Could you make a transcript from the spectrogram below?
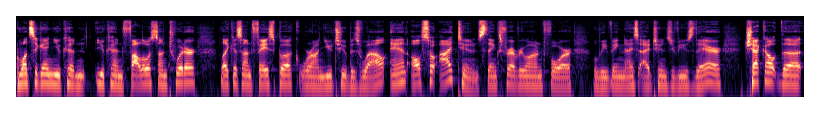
Once again, you can you can follow us on Twitter, like us on Facebook. We're on YouTube as well, and also iTunes. Thanks for everyone for leaving nice iTunes reviews there. Check out the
